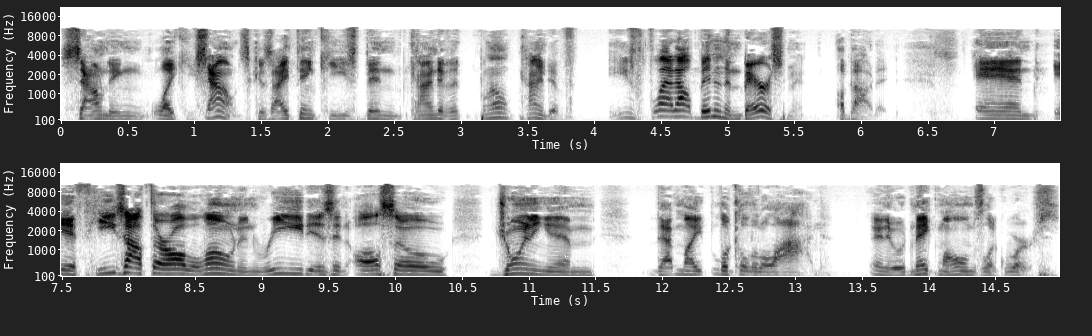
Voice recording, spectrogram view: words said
sounding like he sounds because I think he's been kind of well, kind of he's flat out been an embarrassment about it. And if he's out there all alone and Reid isn't also joining him, that might look a little odd, and it would make Mahomes look worse.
